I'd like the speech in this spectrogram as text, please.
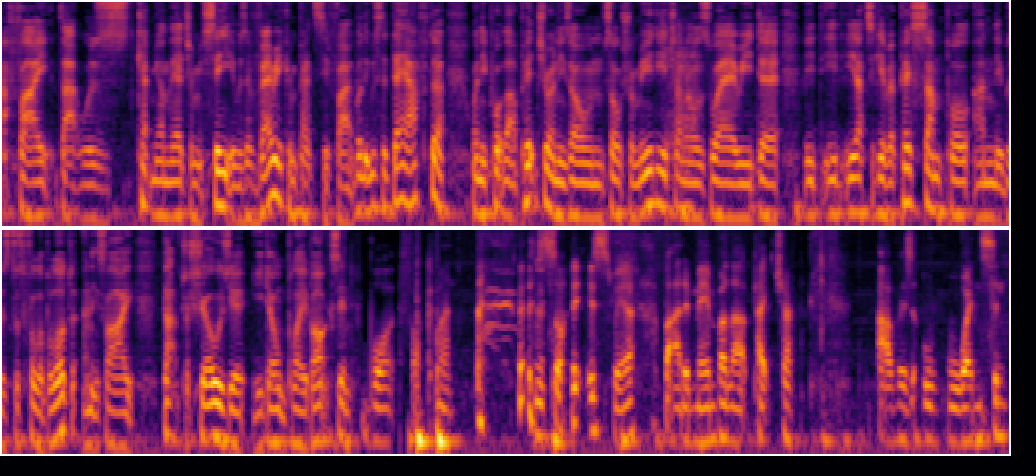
a fight that was kept me on the edge of my seat. It was a very competitive fight, but it was the day after when he put that picture on his own social media channels where he'd, uh, he'd, he'd, he'd had to give a piss sample and it was just full of blood. And it's like, that just shows you you don't play boxing. What fuck, man? Sorry to swear, but I remember that picture. I was wincing.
